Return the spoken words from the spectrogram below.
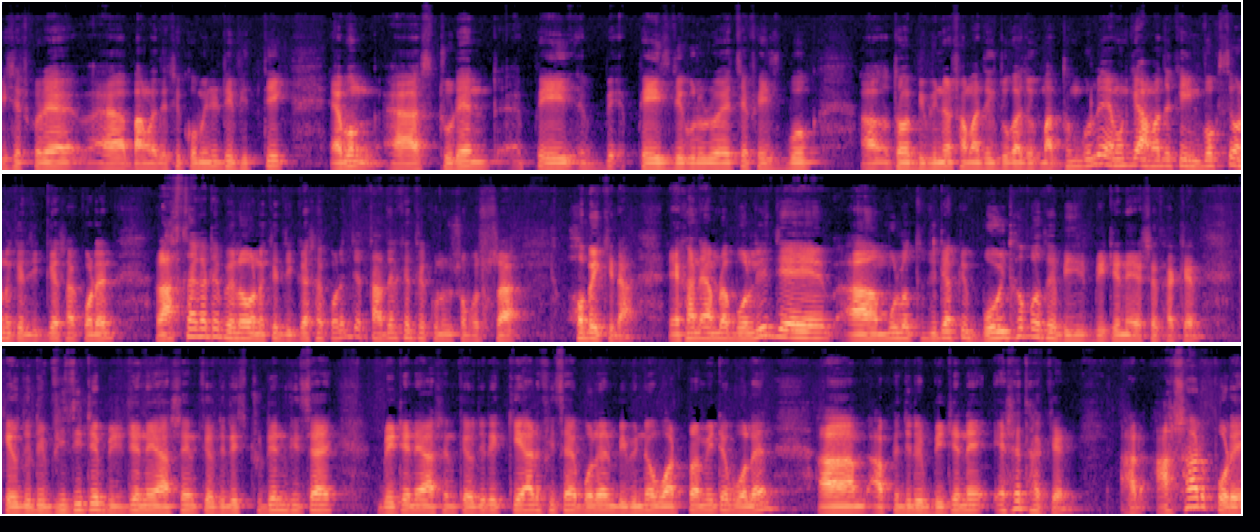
বিশেষ করে বাংলাদেশি কমিউনিটি ভিত্তিক এবং স্টুডেন্ট পেজ যেগুলো রয়েছে ফেসবুক অথবা বিভিন্ন সামাজিক যোগাযোগ মাধ্যমগুলো, এমনকি আমাদেরকে ইনবক্সে অনেকে জিজ্ঞাসা করেন, রাস্তাঘাটে পেলেও অনেকে জিজ্ঞাসা করেন যে তাদের ক্ষেত্রে কোনো সমস্যা হবে কিনা। এখানে আমরা বলি যে মূলত যদি আপনি বৈধ পথে ব্রিটেনে এসে থাকেন, কেউ যদি ভিজিটে ব্রিটেনে আসেন, কেউ যদি স্টুডেন্ট ভিসায় ব্রিটেনে আসেন, কেউ যদি কেয়ার ভিসায় বলেন, বিভিন্ন ওয়ার্ক পারমিটে বলেন আপনি যদি ব্রিটেনে এসে থাকেন আর আসার পরে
